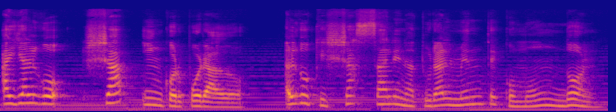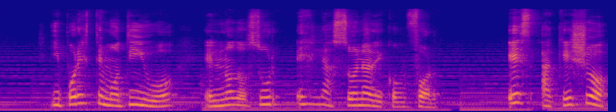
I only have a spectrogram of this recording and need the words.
hay algo ya incorporado, algo que ya sale naturalmente como un don. Y por este motivo, el nodo sur es la zona de confort. Es aquello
